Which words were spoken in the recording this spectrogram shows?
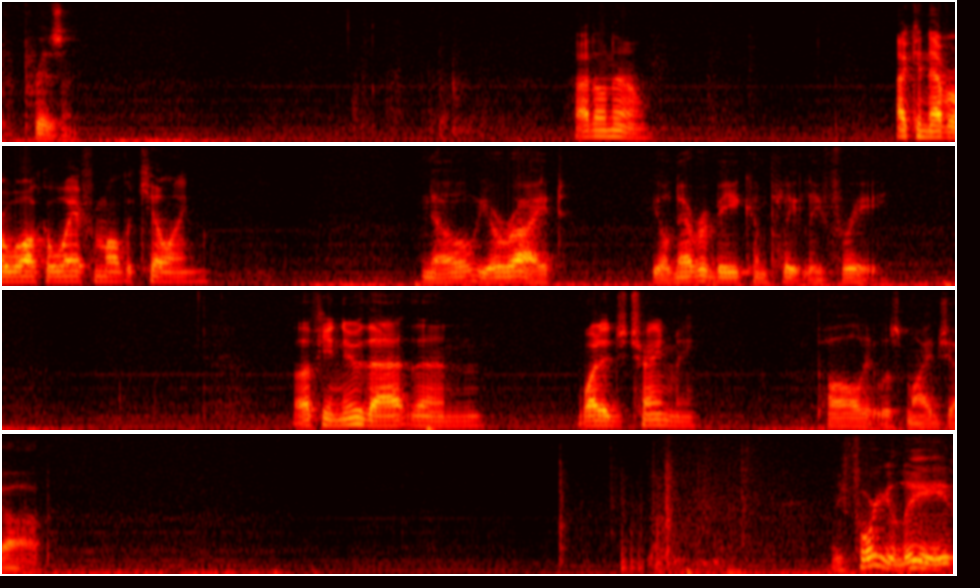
a prison. I don't know. I can never walk away from all the killing. No, you're right. You'll never be completely free. Well, if you knew that, then why did you train me? Paul, it was my job. Before you leave,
